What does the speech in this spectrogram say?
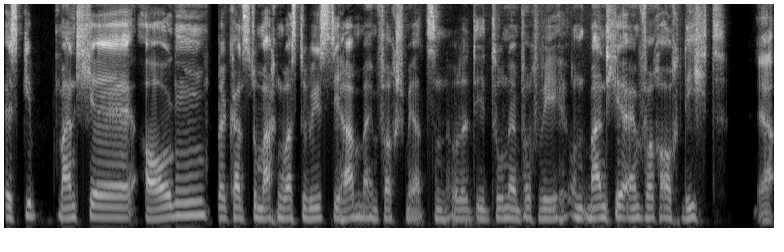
es gibt manche Augen, da kannst du machen, was du willst, die haben einfach Schmerzen oder die tun einfach weh und manche einfach auch nicht. Ja.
